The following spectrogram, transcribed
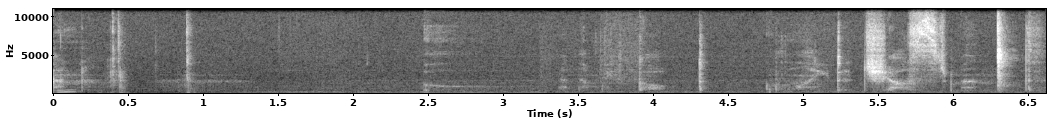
Fan. Ooh. And then we've got light adjustment.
